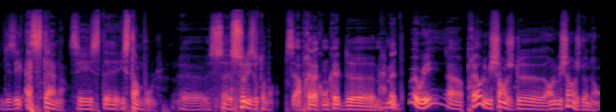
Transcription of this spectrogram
des îles Astana. C'est Ist- Istanbul, euh, ceux les Ottomans. C'est après la conquête de Mohamed. Oui, oui. Après, on lui change de, on lui change de nom.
